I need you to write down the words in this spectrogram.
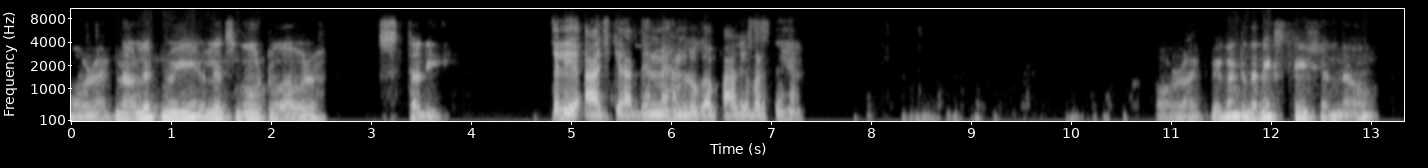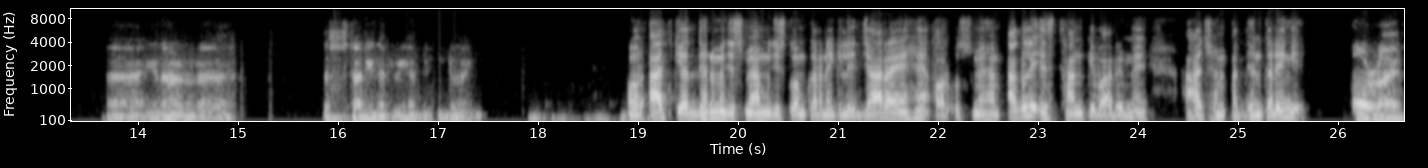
All right, now let me let's go to our study. चलिए आज के अध्ययन में हम लोग अब आगे बढ़ते हैं All right, we're going to the next station now uh, in our uh, the study that we have been doing. और आज के अध्ययन में जिसमें हम जिसको हम करने के लिए जा रहे हैं और उसमें हम अगले स्थान के बारे में आज हम अध्ययन करेंगे All right,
